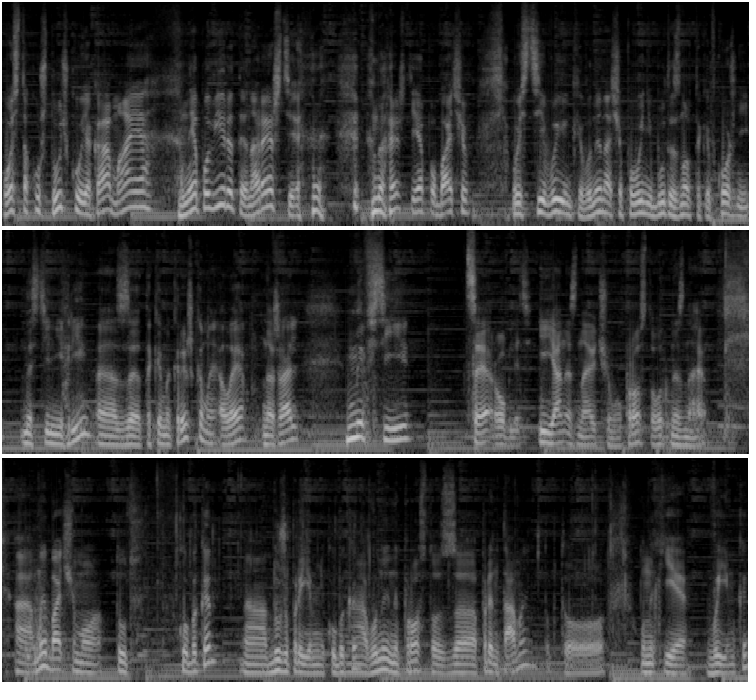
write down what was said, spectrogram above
Ось таку штучку, яка має не повірити. Нарешті, нарешті я побачив ось ці виїмки. Вони, наче, повинні бути знов таки в кожній настільній грі е, з такими кришками, але на жаль, не всі це роблять. І я не знаю чому. Просто от не знаю. Ми бачимо тут. Кубики дуже приємні кубики. Вони не просто з принтами, тобто у них є виїмки.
